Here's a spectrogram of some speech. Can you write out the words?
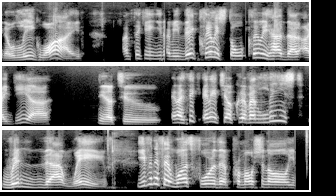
you know, league wide. I'm thinking, you know, I mean, they clearly stole, clearly had that idea, you know, to, and I think NHL could have at least ridden that wave, even if it was for the promotional. You know,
